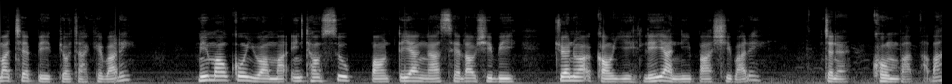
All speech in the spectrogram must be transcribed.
မှတ်ချက်ပေးပြောကြားခဲ့ပါတယ်မိမောင်းကုန်းရွာမှာအင်ထောင်စုပေါင်း150လောက်ရှိပြီးကျွမ်းနွားအကောင်ကြီး400နီးပါးရှိပါတယ်ကျွန်တော်ခွန်ပါတာပါ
